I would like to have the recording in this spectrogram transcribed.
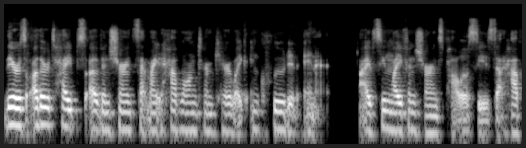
there's other types of insurance that might have long term care like included in it. I've seen life insurance policies that have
